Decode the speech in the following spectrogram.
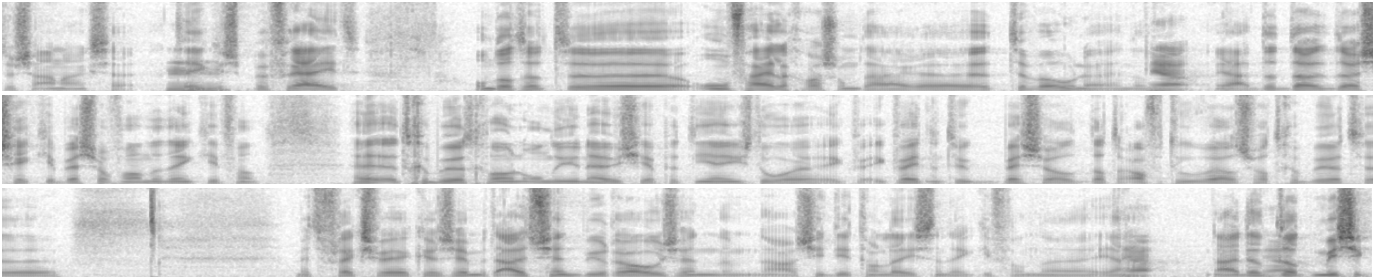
tussen aanhalingstekens, bevrijd omdat het eh, onveilig was om daar eh, te wonen. En dan, Ja. ja, da- da- daar schrik je best wel van. Dan denk je van, het gebeurt gewoon onder je neus. Je hebt het niet eens door. Ik, ik weet natuurlijk best wel dat er af en toe wel eens wat gebeurt eh, met flexwerkers en met uitzendbureaus. En nou, als je dit dan leest, dan denk je van, ja. Ja. Nou, dat, Ja. dat mis ik,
